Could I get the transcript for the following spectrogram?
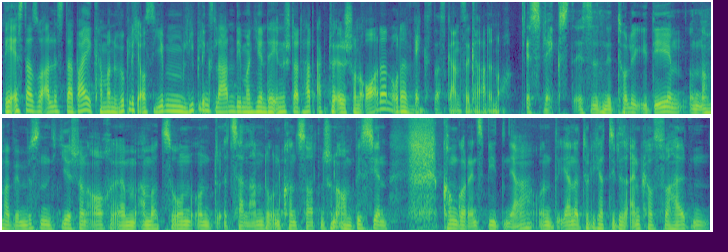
wer ist da so alles dabei? Kann man man wirklich aus jedem Lieblingsladen, den man hier in der Innenstadt hat, aktuell schon ordern oder wächst das Ganze gerade noch? Es wächst. Es ist eine tolle Idee. Und nochmal, wir müssen hier schon auch ähm, Amazon und Zalando und Konsorten schon auch ein bisschen Konkurrenz bieten, ja. Und ja, natürlich hat sich das Einkaufsverhalten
